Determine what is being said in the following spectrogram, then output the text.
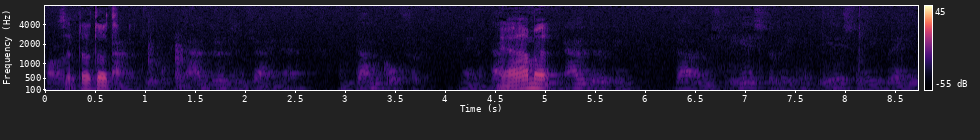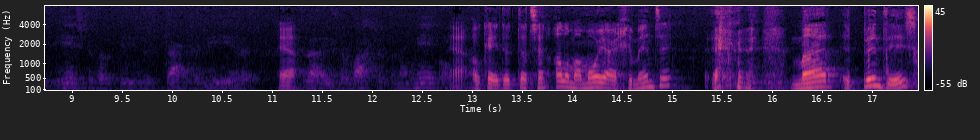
Oh, Dat- dat- dat- kan natuurlijk ook een uitdrukking zijn, hè? een dankoffer. Nee, een Ja, dankoffer maar- is een uitdrukking. Daarom is de eersteling, het eersteling, breng je het eerste wat het is, dus dank aan de Heer. Ja. Terwijl je verwacht Ja, oké, dat, dat zijn allemaal mooie argumenten. maar het punt is,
